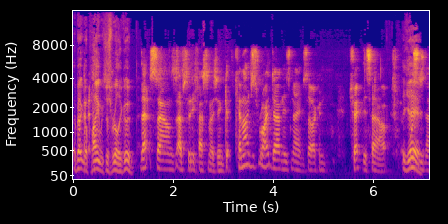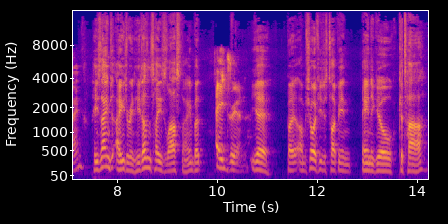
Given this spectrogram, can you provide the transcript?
about your playing, which is really good. that sounds absolutely fascinating. Can I just write down his name so I can check this out? Yeah. What's his name? His name's Adrian. He doesn't say his last name, but Adrian. yeah. But I'm sure if you just type in Andy Gill guitar,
